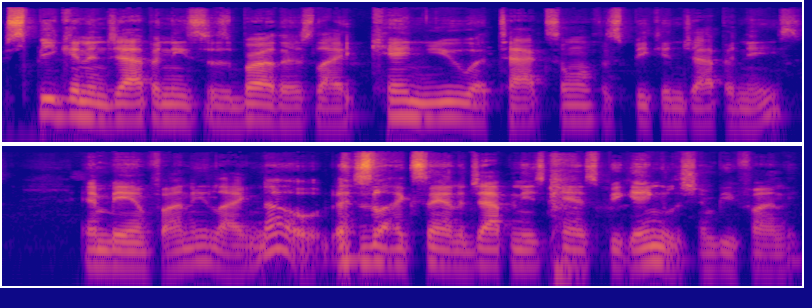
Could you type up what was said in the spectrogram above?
speaking in Japanese as brothers. Like, can you attack someone for speaking Japanese and being funny? Like, no, that's like saying the Japanese can't speak English and be funny.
